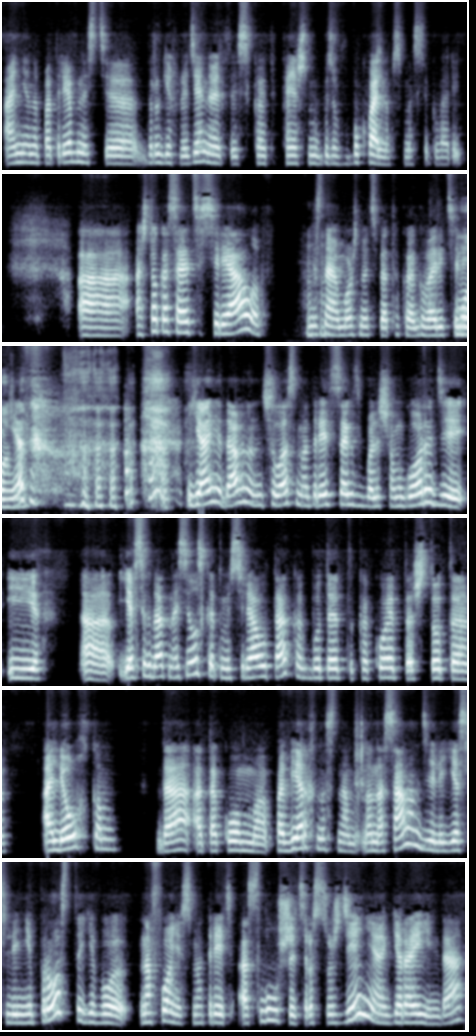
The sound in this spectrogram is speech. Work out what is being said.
а не на потребности других людей. Но это, если, конечно, мы будем в буквальном смысле говорить. А, а что касается сериалов, не знаю, можно у тебя такое говорить или можно. нет. Я недавно начала смотреть «Секс в большом городе», и а, я всегда относилась к этому сериалу так, как будто это какое-то что-то о легком, да, о таком поверхностном, но на самом деле, если не просто его на фоне смотреть, а слушать рассуждения героинь, да,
